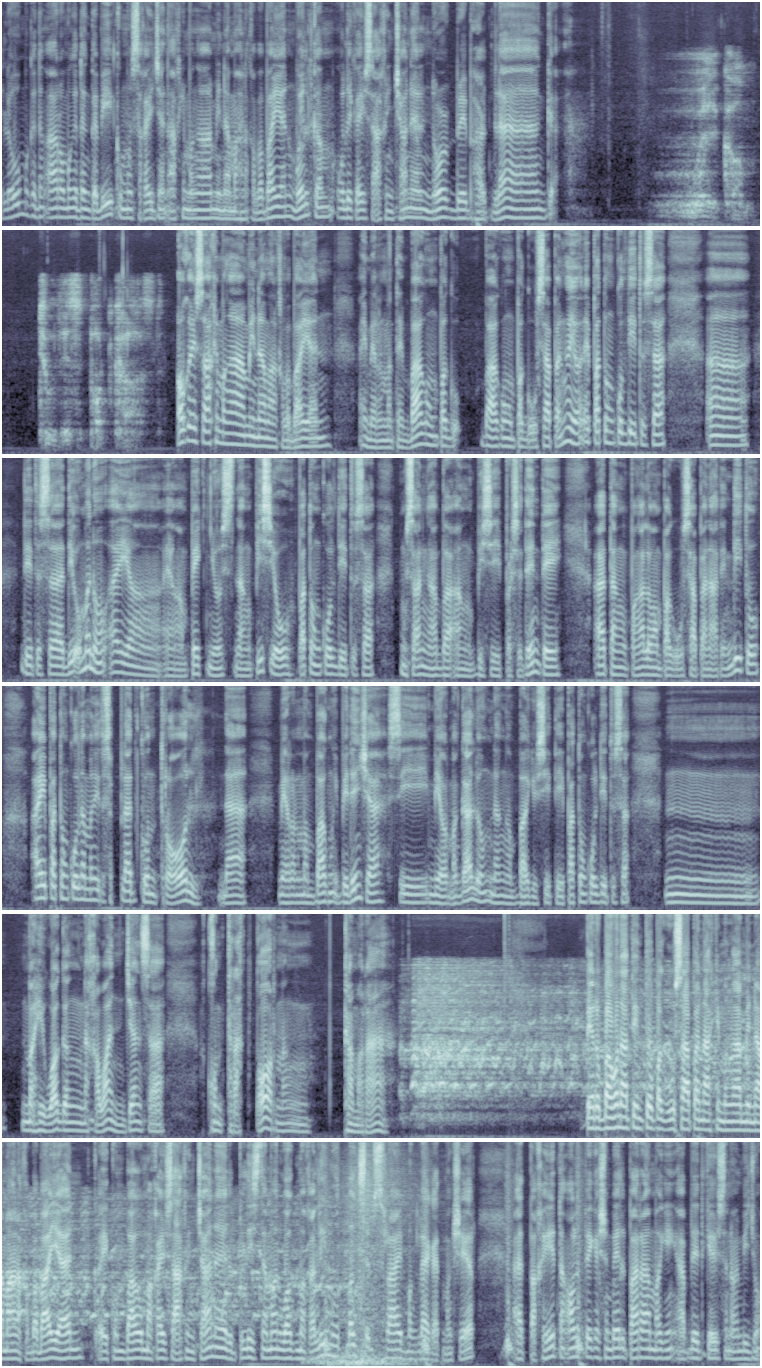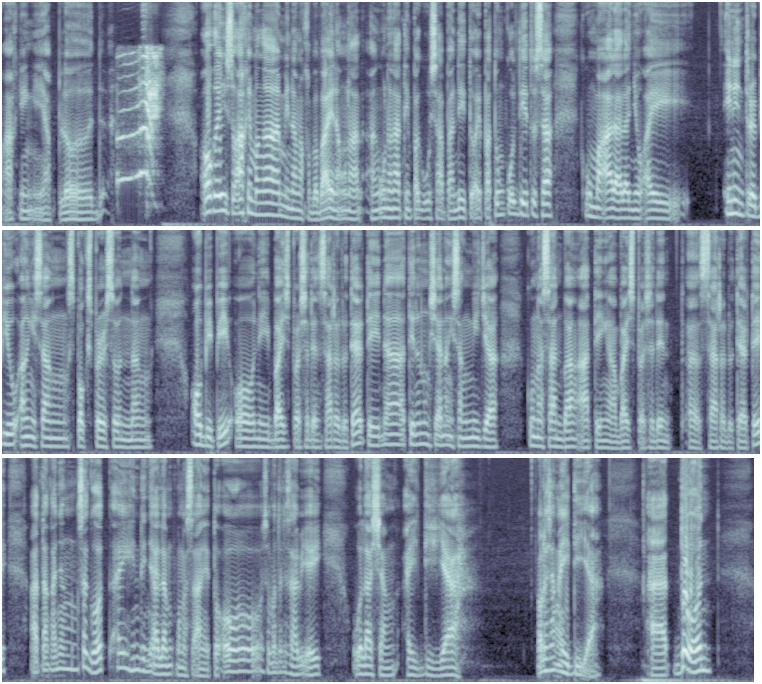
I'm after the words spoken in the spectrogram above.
Hello, magandang araw, magandang gabi. Kumusta kayo dyan aking mga minamahal na kababayan? Welcome uli kayo sa aking channel, Norbrave Heart Vlog. Welcome to this podcast. Okay, sa aking mga minamahal na kababayan, ay meron man tayong bagong pag bagong pag-uusapan ngayon ay patungkol dito sa ah, dito sa di umano ay ay ang fake news ng PCO patungkol dito sa kung saan nga ba ang vice presidente at ang pangalawang pag-uusapan natin dito ay patungkol naman dito sa flood control na meron naman bagong ebidensya si Mayor Magalong ng Baguio City patungkol dito sa mm, mahiwagang nakawan dyan sa kontraktor ng kamara. Pero bago natin to pag-usapan na aking mga minamahal na kababayan, ay kung bago makayo sa aking channel, please naman huwag makalimot mag-subscribe, mag-like at mag-share at pakihit ang notification bell para maging update kayo sa mga video aking i-upload. Okay, so aking mga minamahal na kababayan, ang una, ang una nating pag-usapan dito ay patungkol dito sa, kung maalala nyo ay in-interview ang isang spokesperson ng OBP o ni Vice President Sara Duterte na tinanong siya ng isang media kung nasaan ba ang ating uh, Vice President uh, Sara Duterte at ang kanyang sagot ay hindi niya alam kung nasaan ito o samantalang sabi ay wala siyang idea. Wala siyang idea. At doon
